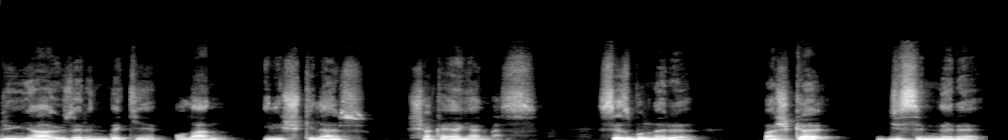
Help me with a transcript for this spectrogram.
dünya üzerindeki olan ilişkiler şakaya gelmez. Siz bunları başka cisimlere,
